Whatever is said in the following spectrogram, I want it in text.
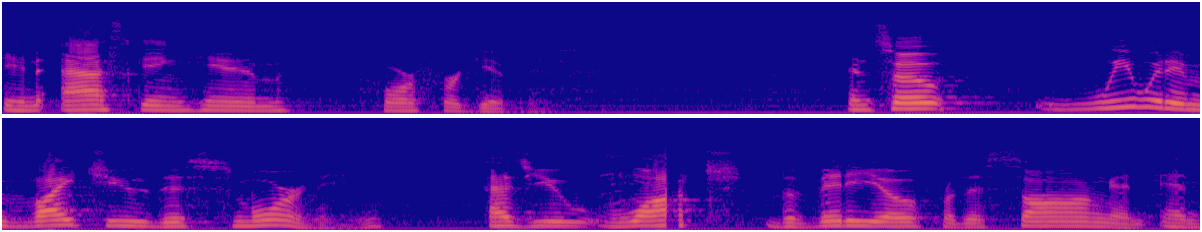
in asking Him for forgiveness. And so we would invite you this morning as you watch the video for this song and, and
